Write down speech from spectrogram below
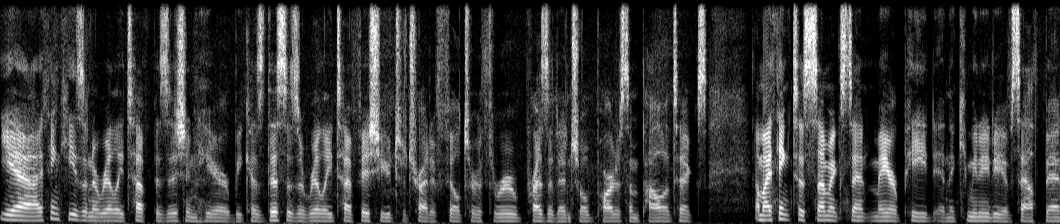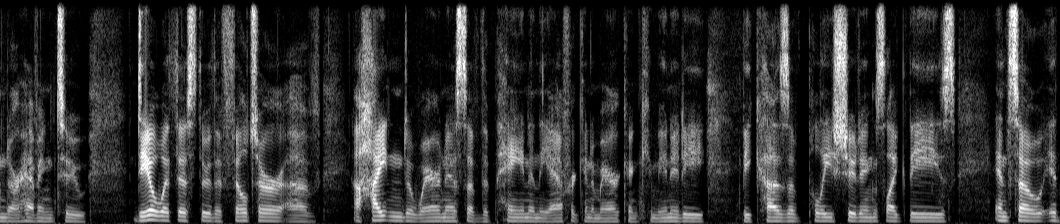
Yeah, I think he's in a really tough position here because this is a really tough issue to try to filter through presidential partisan politics. Um, I think to some extent, Mayor Pete and the community of South Bend are having to deal with this through the filter of a heightened awareness of the pain in the African American community because of police shootings like these. And so it,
